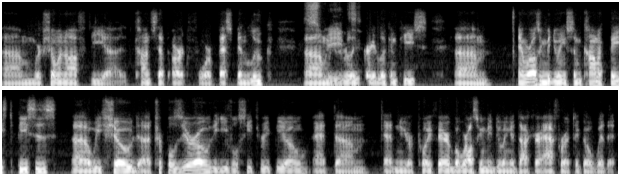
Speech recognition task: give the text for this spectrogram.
Um, we're showing off the concept art for Bespin Luke, um, which is a really great looking piece. Um, and we're also going to be doing some comic based pieces. Uh, we showed uh, Triple Zero, the evil C3PO, at um, at New York Toy Fair, but we're also going to be doing a Dr. Aphra to go with it.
